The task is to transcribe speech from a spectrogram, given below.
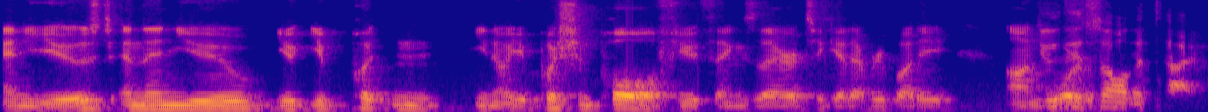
and used, and then you you you put in you know you push and pull a few things there to get everybody on Do board. this all the time.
